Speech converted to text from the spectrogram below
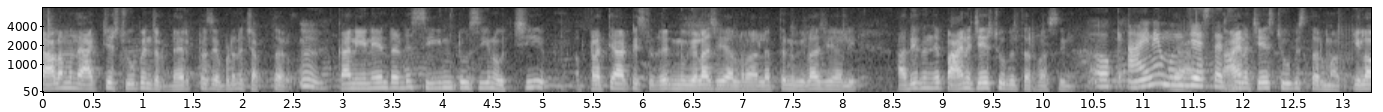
చాలా మంది యాక్ట్ చేసి చూపించరు. డైరెక్టర్స్ ఎప్పుడైనా చెప్తారు. కానీ ఈయన ఏంటంటే సీన్ టు సీన్ వచ్చి ప్రతి ఆర్టిస్ట్ నువ్వు ఇలా చేయాలిరా లేకపోతే నువ్వు ఇలా చేయాలి. అది ఇది అని చెప్పి ఆయన చేసి చూపిస్తారు ఫస్ట్ థింగ్ ఓకే ఆయనే ముందు చేస్తారు ఆయన చేసి చూపిస్తారు మాకు. ఇలా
